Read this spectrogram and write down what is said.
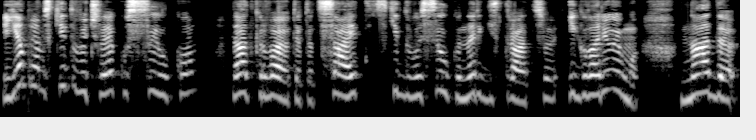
И я прям скидываю человеку ссылку, да, открываю вот этот сайт, скидываю ссылку на регистрацию и говорю ему, надо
